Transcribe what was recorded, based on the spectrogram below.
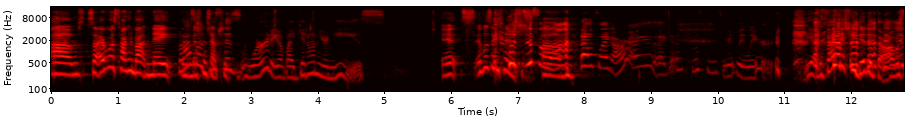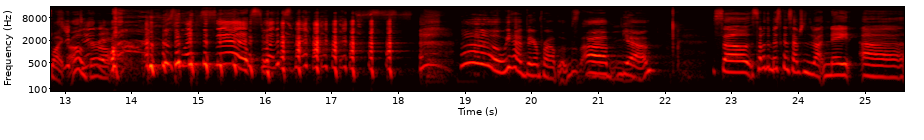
Um, so everyone's talking about Nate but also just his wording of like get on your knees. It's, it was It was just a lot. Um, I was like, all right, I guess this is really weird. Yeah, the fact that she did it though, I was like, oh girl. it. I was like, sis, what is this? oh, we have bigger problems. Um, yeah. So some of the misconceptions about Nate, uh,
